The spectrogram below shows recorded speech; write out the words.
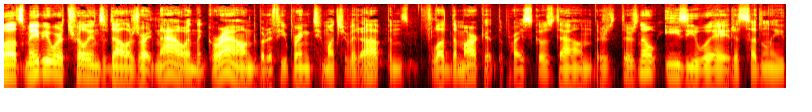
Well, it's maybe worth trillions of dollars right now in the ground, but if you bring too much of it up and flood the market, the price goes down. There's there's no easy way to suddenly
